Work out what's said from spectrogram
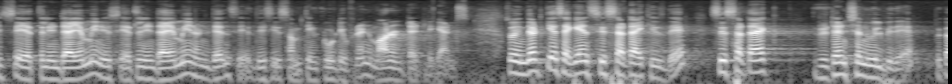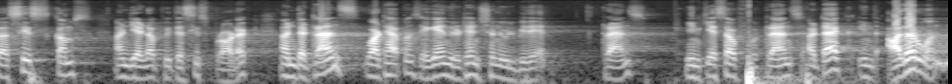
is say ethylene diamine is ethylene diamine and then say this is something two different mononucleotide ligands. So, in that case again cis attack is there. Cis attack retention will be there because cis comes and you end up with a cis product. And the trans what happens? Again retention will be there. Trans. In case of trans attack in the other one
